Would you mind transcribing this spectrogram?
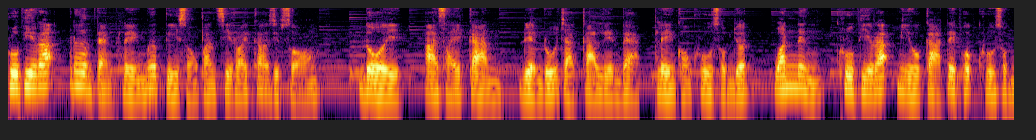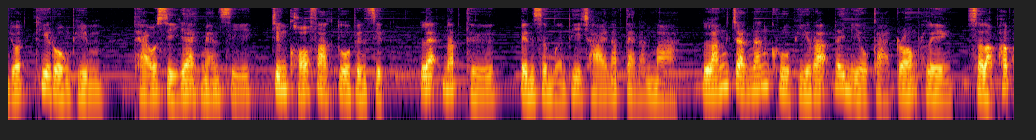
รูพีระเริ่มแต่งเพลงเมื่อปี 2492 โดยอาศัยการเรียนรู้จากการเรียนแบบเพลงของครูสมยศ วันหนึ่ง ครูพีระมีโอกาสได้พบครูสมยศที่โรงพิมพ์ แถวสี่แยกแม้นสี จึงขอฝากตัวเป็นศิษย์และนับถือเป็นเสมือนพี่ชายนับแต่นั้นมา หลังจากนั้นครูพีระได้มีโอกาสร้องเพลง สลับภาพ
